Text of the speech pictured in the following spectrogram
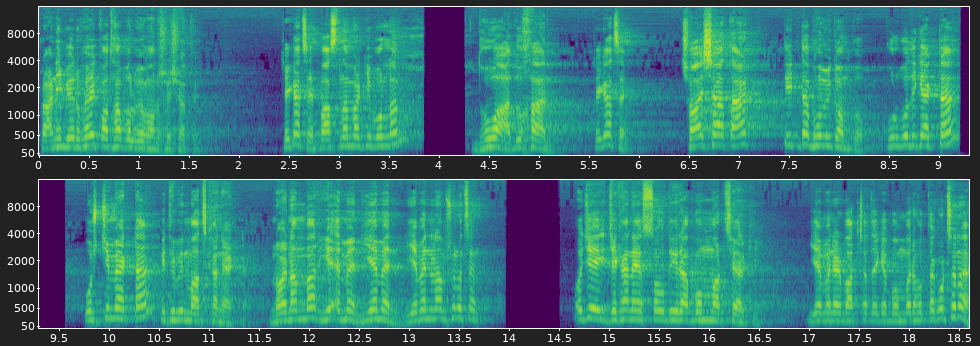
প্রাণী বের হয়ে কথা বলবে মানুষের সাথে। ঠিক আছে? পাঁচ নাম্বার কি বললাম? ধোয়া, দুখান। ঠিক আছে? ছয়, সাত, আট, তিনটা ভূমিকম্প। পূর্ব দিকে একটা, পশ্চিমে একটা, পৃথিবীর মাঝখানে একটা। নয় নাম্বার, ইয়েমেন ইয়েমেন। ইয়েমেনের নাম শুনেছেন? ওই যে যেখানে সৌদিরা বোম মারছে আর কি, ইয়েমেনের বাচ্চাদেরকে বোম মেরে হত্যা করছে না?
